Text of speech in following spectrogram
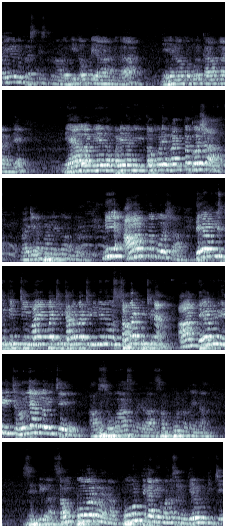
కయ్యూను ప్రశ్నిస్తున్నాడు నీ తమ్ముడు ఎలా అనగా నేనే నా తమ్ముడు కాపలా అంటే నేల మీద పడిన నీ తమ్ముడి రక్త ఘోష నాకు వినపడలేదా అన్నాడు. నీ ఆత్మఘోష దేవుని స్థుతించి మైపరిచి కనపరిచి నిన్ను నువ్వు సమర్పించిన ఆ దేవుడిని నీవు ఇచ్చే హృదయాల్లో ఇచ్చే ఆ సువాసన గల సంపూర్ణమైన సిద్ధి గల సంపూర్ణమైన పూర్తిగా నీ మనసును దేవునికి ఇచ్చి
